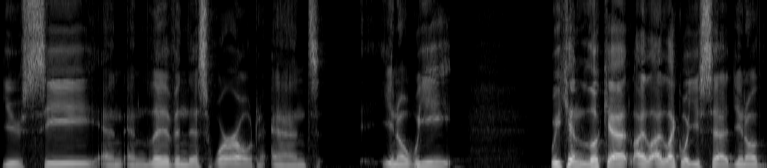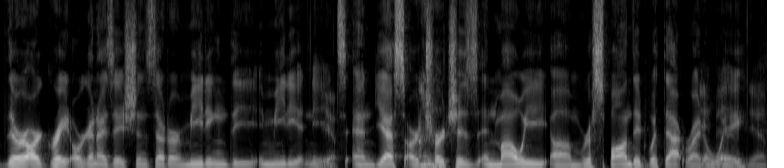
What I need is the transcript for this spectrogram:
you see and, and live in this world? And, you know, we we can look at I, I, like what you said you know there are great organizations that are meeting the immediate needs yep. and yes our churches in maui um, responded with that right Amen. away yep.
